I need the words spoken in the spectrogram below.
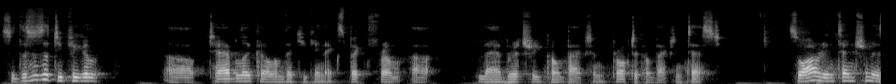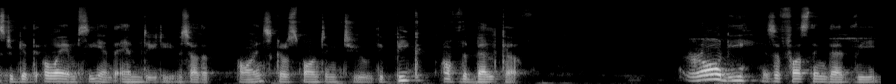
So this is a typical uh, tabular column that you can expect from a laboratory compaction, Proctor compaction test. So our intention is to get the OMC and the MDD, which are the points corresponding to the peak of the bell curve. Rho D is the first thing that we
